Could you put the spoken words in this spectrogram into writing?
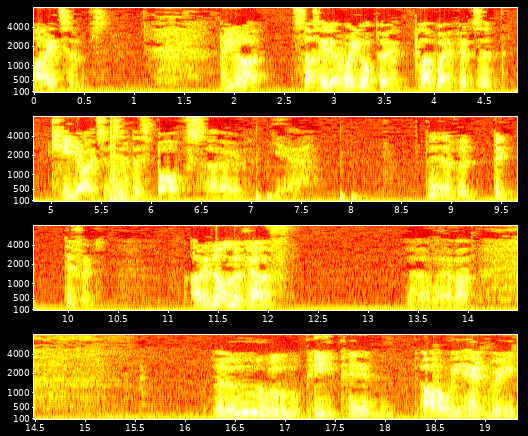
items, and you got like stuff they don't want. You got put like weapons and key items in this box. So yeah, bit of a big difference. I did not look out Uh, whatever. Ooh, peeping. Are we Henry?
